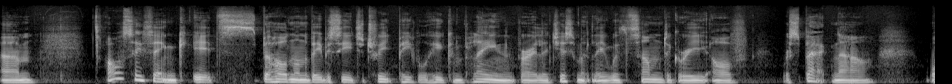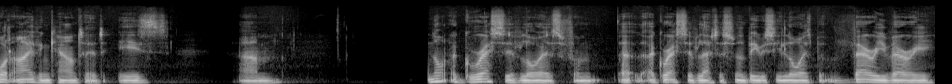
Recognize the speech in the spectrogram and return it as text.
Um, I also think it's beholden on the BBC to treat people who complain very legitimately with some degree of respect. Now, what I've encountered is um, not aggressive lawyers from uh, aggressive letters from the BBC lawyers, but very, very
